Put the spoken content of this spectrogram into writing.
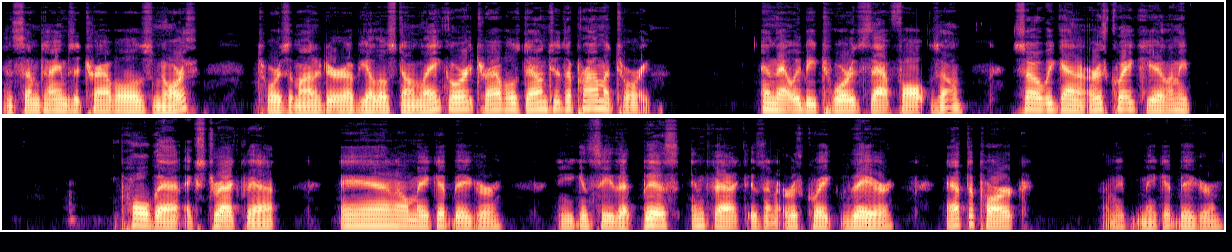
and sometimes it travels north towards the monitor of Yellowstone Lake, or it travels down to the promontory. And that would be towards that fault zone. So we got an earthquake here. Let me pull that, extract that, and I'll make it bigger. And you can see that this, in fact, is an earthquake there at the park. Let me make it bigger.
